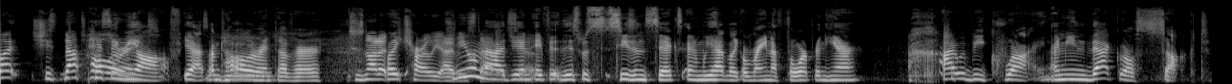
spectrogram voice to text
but she's not pissing me off. Yes, I'm mm-hmm. tolerant of her. She's not at Like, Charlie. Can you imagine yet. if it, this was season six and we had like a Raina Thorpe in here? I would be crying. I mean, that girl sucked.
